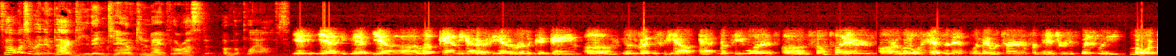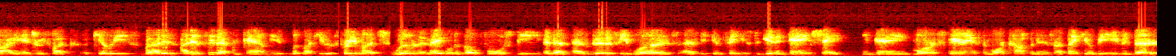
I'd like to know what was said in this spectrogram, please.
So, how much of an impact do you think Cam can make for the rest of the playoffs? Yeah, yeah, yeah, yeah. Uh, I love Cam. He had a he had a really good game. Um, it was great to see how active he was. Um, some players are a little hesitant when they return from injury, especially lower body injuries like Achilles. But I didn't I didn't see that from Cam. He looked like he was pretty much willing and able to go full speed. And as as good as he was, as he continues to get in game shape and gain more experience and more confidence, I think he'll be even better.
